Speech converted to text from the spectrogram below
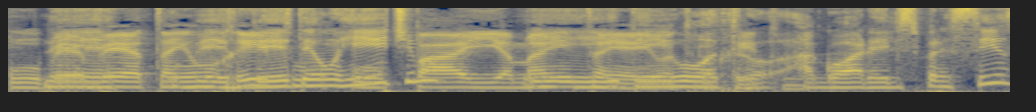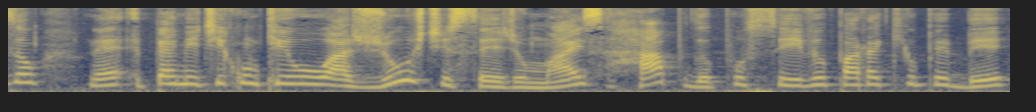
Uhum. O né, bebê tem o um bebê ritmo. Tem um ritmo. O pai e a mãe e têm tem outro. outro. Ritmo. Agora, eles precisam né, permitir com que o ajuste seja o mais rápido possível para que o bebê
